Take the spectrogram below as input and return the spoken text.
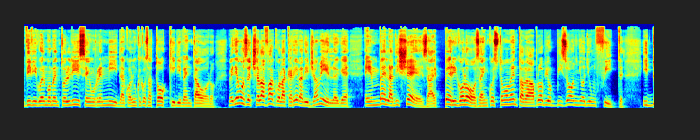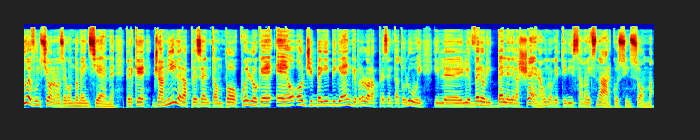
Vivi quel momento lì, sei un remida, qualunque cosa tocchi diventa oro. Vediamo se ce la fa con la carriera di Jamil che è in bella discesa, è pericolosa, in questo momento aveva proprio bisogno di un fit. I due funzionano secondo me insieme, perché Jamil rappresenta un po' quello che è oggi Baby Gang, però l'ha rappresentato lui, il, il vero ribelle della scena, uno che ti dissa Noiz Narcos, insomma,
